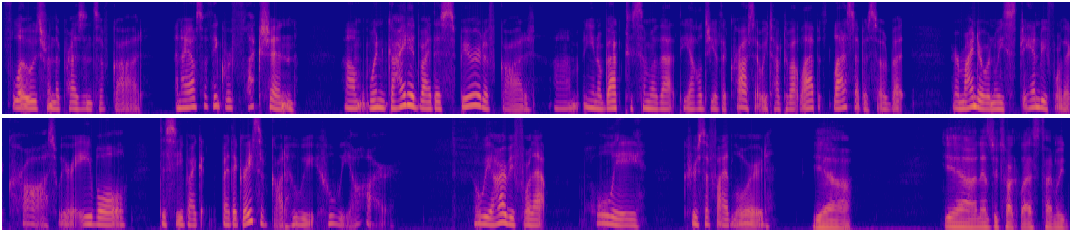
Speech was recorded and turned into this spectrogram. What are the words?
flows from the presence of God. And I also think reflection, um, when guided by the Spirit of God, um, you know, back to some of that theology of the cross that we talked about last episode, but a reminder when we stand before that cross, we are able to see by by the grace of God who we who we are, who we are before that holy crucified Lord. Yeah, yeah, and as we talked last time, we'd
